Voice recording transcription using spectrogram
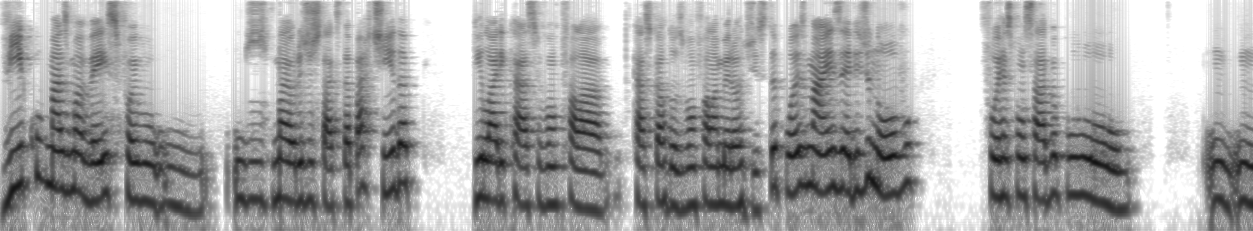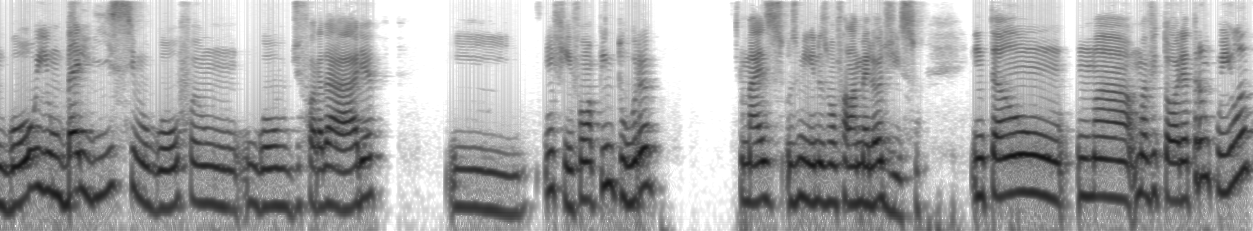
Vico, mais uma vez, foi um dos maiores destaques da partida. Vilar e Cássio vão falar, Cássio Cardoso vão falar melhor disso depois, mas ele, de novo, foi responsável por um, um gol e um belíssimo gol. Foi um, um gol de fora da área. E, enfim, foi uma pintura, mas os meninos vão falar melhor disso. Então, uma, uma vitória tranquila,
